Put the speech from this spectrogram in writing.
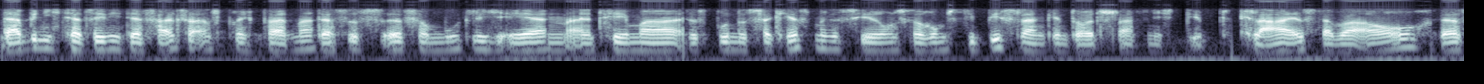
Da bin ich tatsächlich der falsche Ansprechpartner. Das ist äh, vermutlich eher ein Thema des Bundesverkehrsministeriums, warum es die bislang in Deutschland nicht gibt. Klar ist aber auch, dass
